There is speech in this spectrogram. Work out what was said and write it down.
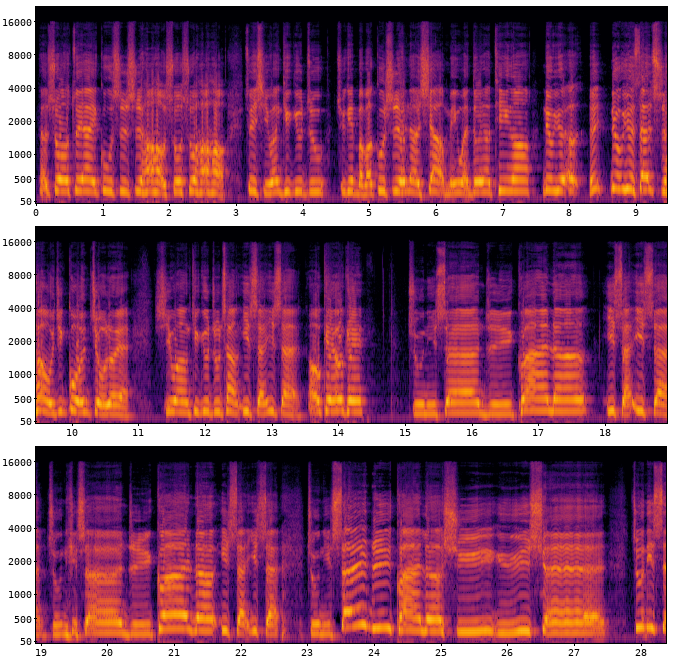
他说最爱故事是好好说说好好，最喜欢 QQ 猪，GK 宝宝故事很好笑，每晚都要听哦。六月二，诶，六月三十号已经过很久了耶，希望 QQ 猪唱一闪一闪，OK OK，祝你生日快乐，一闪一闪，祝你生日快乐，一闪一闪，祝你生日快乐，许宇轩。祝你生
